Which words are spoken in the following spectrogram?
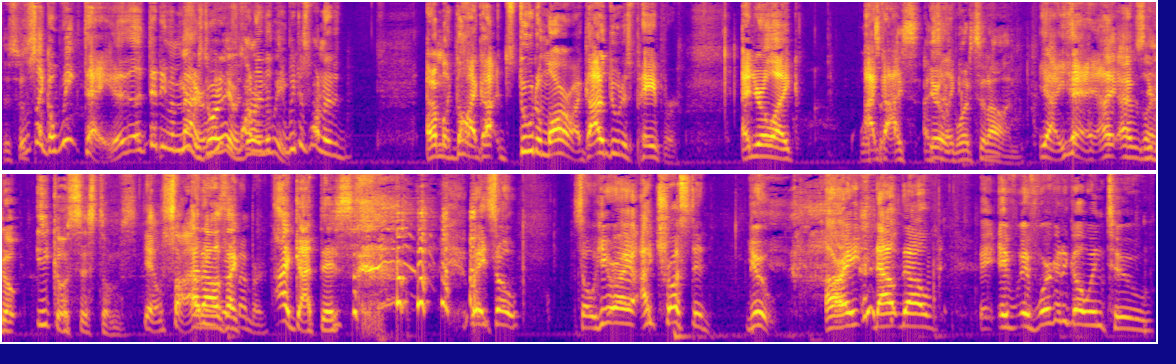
this it was like a weekday. It, it didn't even matter. it was during- we, it just was during wanted the to, week. we just wanted to. And I'm like, no, I got it's due tomorrow. I got to do this paper. And you're like, What's I got. I, s- I you're said, like, what's it on? Yeah, yeah. I, I was You like, go ecosystems. yeah. I'm sorry. and I was like, remember. I got this. Wait, so, so here I I trusted you. All right, now now, if if we're gonna go into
